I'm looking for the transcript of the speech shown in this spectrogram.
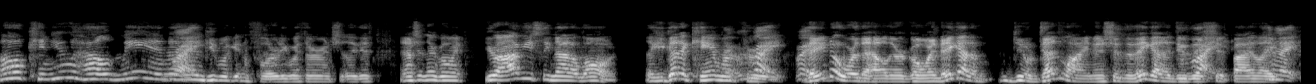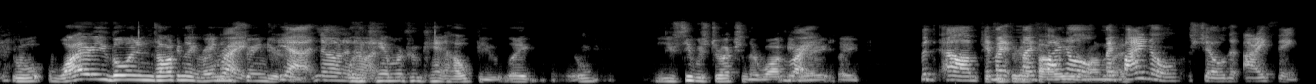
"Oh, can you help me?" And, uh, Right. and people are getting flirty with her and shit like this. And I'm sitting there going, "You're obviously not alone. Like you got a camera crew. Right, right. They know where the hell they're going. They got a you know deadline and shit that they got to do this Right, shit by. Like, right. w- why are you going and talking to like random right. strangers? Yeah, no, no, well, no. the camera crew can't help you. Like, you see which direction they're walking, Right. right? Like, But um, Do you and my, my gonna follow you the final my way? final show that I think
